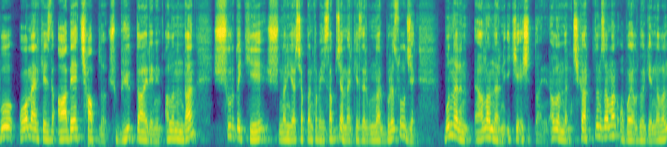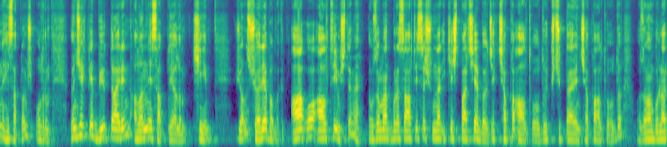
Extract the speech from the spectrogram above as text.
Bu O merkezli AB çaplı şu büyük dairenin alanından şuradaki şunların yarıçaplarını tabii hesaplayacağım. Merkezleri bunlar burası olacak. Bunların alanlarını iki eşit dairenin alanlarını çıkarttığım zaman o boyalı bölgenin alanını hesaplamış olurum. Öncelikle büyük dairenin alanını hesaplayalım ki yalnız şöyle yapalım bakın. AO 6'ymış değil mi? O zaman burası 6 ise şunlar iki eşit parçaya bölecek. Çapı 6 oldu. Küçük dairenin çapı 6 oldu. O zaman buralar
